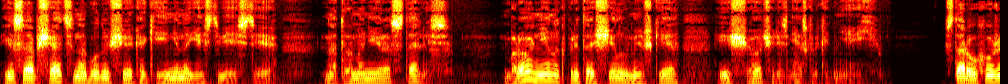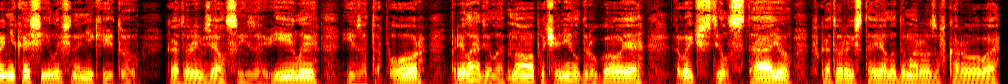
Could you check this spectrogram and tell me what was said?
и сообщать на будущее, какие ни на есть вести. На том они и расстались. Бронь инок притащил в мешке еще через несколько дней. Старуха уже не косилась на Никиту — который взялся и за вилы, и за топор, приладил одно, починил другое, вычистил стаю, в которой стояла до морозов корова,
